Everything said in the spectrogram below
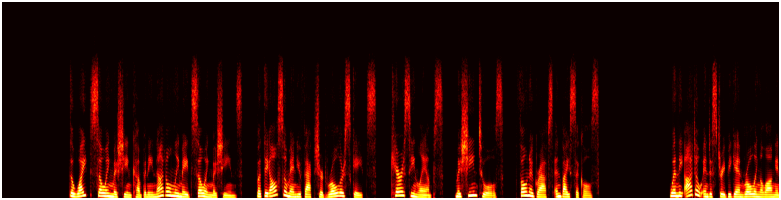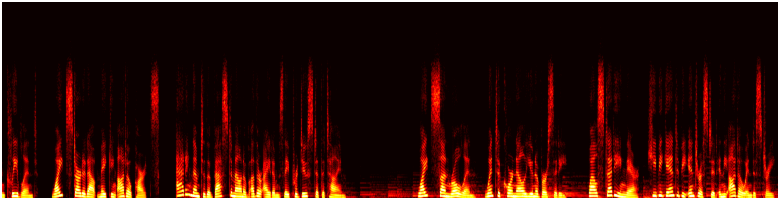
The White Sewing Machine Company not only made sewing machines, but they also manufactured roller skates, kerosene lamps, machine tools, phonographs and bicycles. When the auto industry began rolling along in Cleveland, White started out making auto parts, adding them to the vast amount of other items they produced at the time. White's son Roland went to Cornell University. While studying there, he began to be interested in the auto industry.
